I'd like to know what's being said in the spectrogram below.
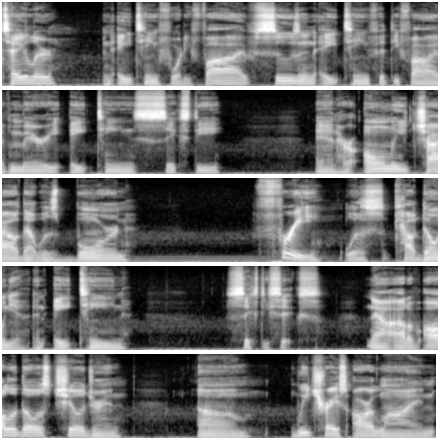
Taylor in 1845, Susan 1855, Mary 1860, and her only child that was born free was Caledonia in 1866. Now, out of all of those children, um, we trace our line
